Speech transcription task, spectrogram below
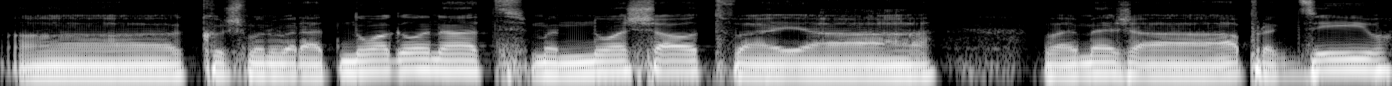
Uh, kurš man varētu nogalināt, man nošaut vai, uh, vai mežā aprakt dzīvu.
